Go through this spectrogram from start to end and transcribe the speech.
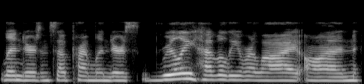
lenders and subprime lenders really heavily rely on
